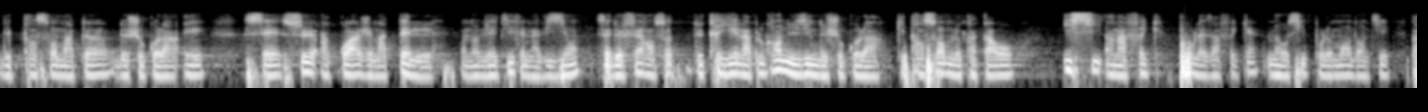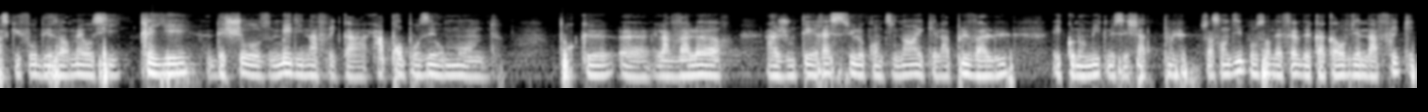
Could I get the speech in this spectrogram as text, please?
des transformateurs de chocolat et c'est ce à quoi je m'attelle. Mon objectif et ma vision, c'est de faire en sorte de créer la plus grande usine de chocolat qui transforme le cacao ici en Afrique pour les Africains, mais aussi pour le monde entier. Parce qu'il faut désormais aussi créer des choses made in Africa à proposer au monde pour que euh, la valeur ajoutée reste sur le continent et que la plus-value économique ne s'échappe plus. 70% des fèves de cacao viennent d'Afrique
